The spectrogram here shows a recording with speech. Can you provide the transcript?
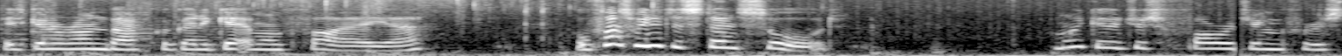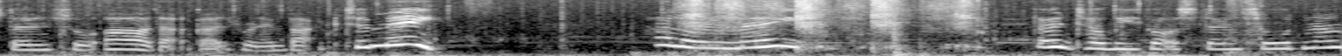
He's gonna run back, we're gonna get him on fire, yeah? Well, first we need a stone sword. I might go just foraging for a stone sword. Ah, that guy's running back to me. Hello, mate. Don't tell me he's got a stone sword now.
